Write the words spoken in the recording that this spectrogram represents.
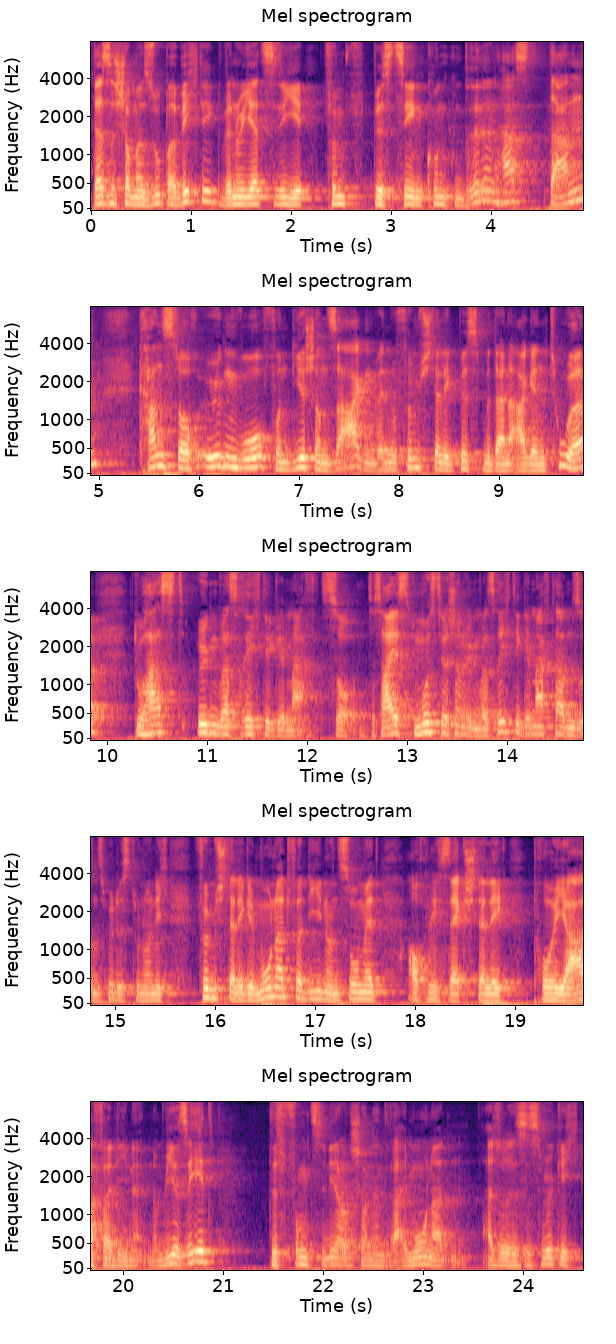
das ist schon mal super wichtig. Wenn du jetzt die fünf bis zehn Kunden drinnen hast, dann kannst du auch irgendwo von dir schon sagen, wenn du fünfstellig bist mit deiner Agentur, du hast irgendwas richtig gemacht. So, das heißt, du musst ja schon irgendwas richtig gemacht haben, sonst würdest du noch nicht fünfstellig im Monat verdienen und somit auch nicht sechsstellig pro Jahr verdienen. Und wie ihr seht, das funktioniert auch schon in drei Monaten. Also es ist wirklich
